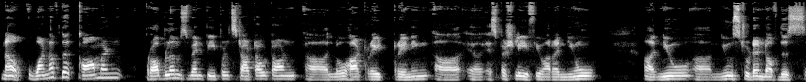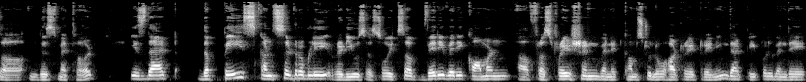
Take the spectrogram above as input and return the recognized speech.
Now one of the common problems when people start out on uh, low heart rate training uh, uh especially if you are a new new uh, new student of this uh, this method is that the pace considerably reduces. So it's a very very common uh, frustration when it comes to low heart rate training that people when they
